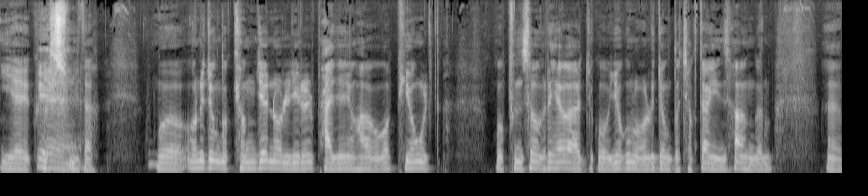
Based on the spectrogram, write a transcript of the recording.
예, 그렇습니다. 예. 뭐 어느 정도 경제 논리를 반영하고 비용을 뭐 분석을 해가지고 요금을 어느 정도 적당히 인상한 건 어,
